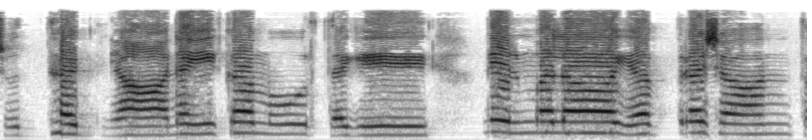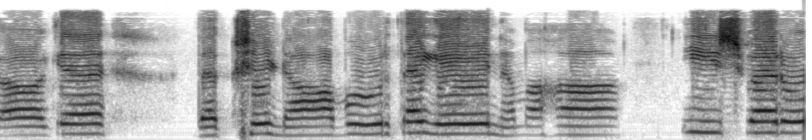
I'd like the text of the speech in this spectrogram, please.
शुद्धज्ञानैकमूर्तये निर्मलाय प्रशान्ताय दक्षिणामूर्तये नमः। ईश्वरो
